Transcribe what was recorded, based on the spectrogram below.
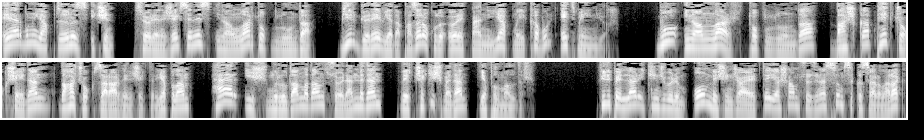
Eğer bunu yaptığınız için söylenecekseniz inanlılar topluluğunda bir görev ya da pazar okulu öğretmenliği yapmayı kabul etmeyin diyor. Bu inanlılar topluluğunda başka pek çok şeyden daha çok zarar verecektir. Yapılan her iş mırıldanmadan, söylenmeden ve çekişmeden yapılmalıdır. Filipeliler 2. bölüm 15. ayette yaşam sözüne sımsıkı sarılarak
